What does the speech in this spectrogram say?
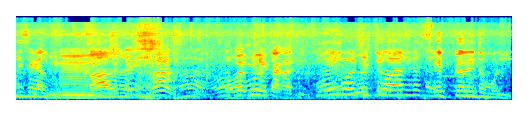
দিছে কালকে। হুম। ওই বলছিস তুই একটু আগেই তো বললি।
